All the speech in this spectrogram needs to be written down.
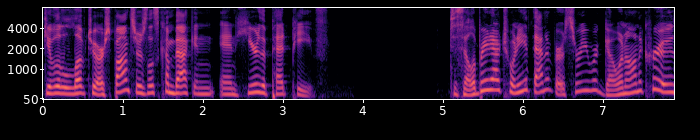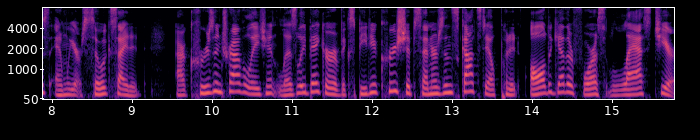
give a little love to our sponsors, let's come back and, and hear the pet peeve. To celebrate our 20th anniversary, we're going on a cruise, and we are so excited. Our cruise and travel agent, Leslie Baker of Expedia Cruise Ship Centers in Scottsdale, put it all together for us last year.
